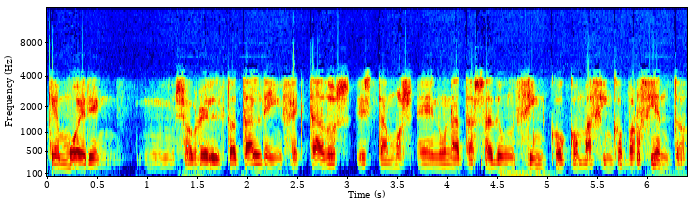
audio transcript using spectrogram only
que mueren Mm, sobre el total de infectados estamos en una tasa de un 5,5%,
